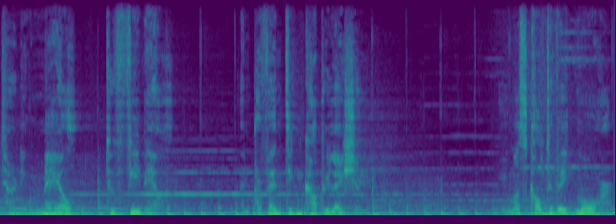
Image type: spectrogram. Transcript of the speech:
turning male to female and preventing copulation. You must cultivate more.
